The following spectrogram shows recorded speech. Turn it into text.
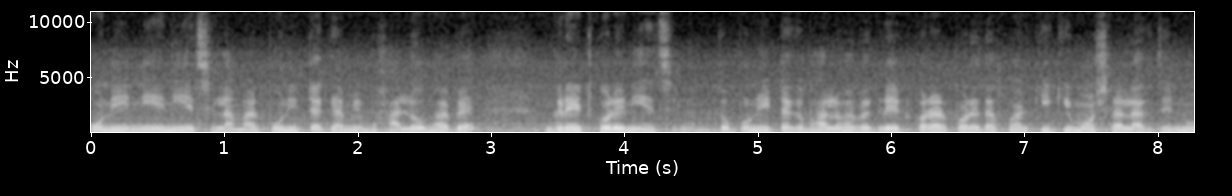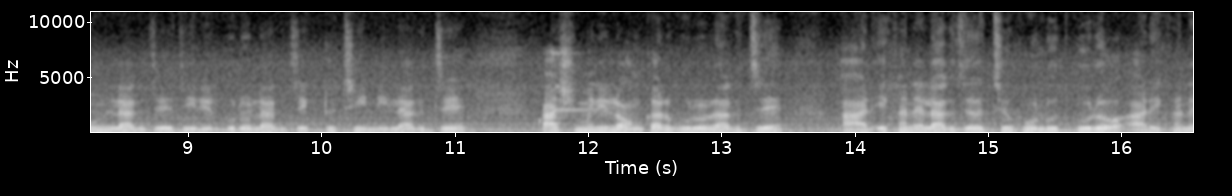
পনির নিয়ে নিয়েছিলাম, আর পনিরটাকে আমি ভালোভাবে গ্রেট করে নিয়েছিলাম। তো পনিরটাকে ভালোভাবে গ্রেট করার পরে দেখো আর কী কী মশলা লাগছে। নুন লাগছে, জিরের গুঁড়ো লাগছে, একটু চিনি লাগছে, কাশ্মীরি লঙ্কার গুঁড়ো লাগছে, আর এখানে লাগছে হচ্ছে হলুদ গুঁড়ো, আর এখানে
